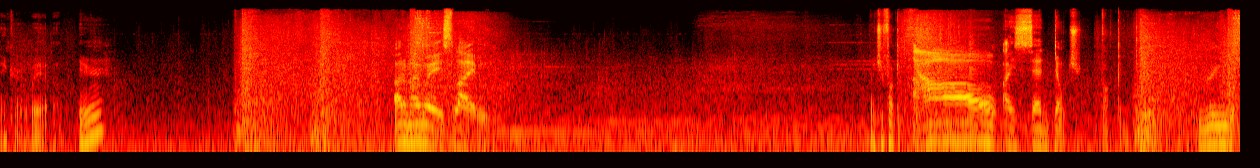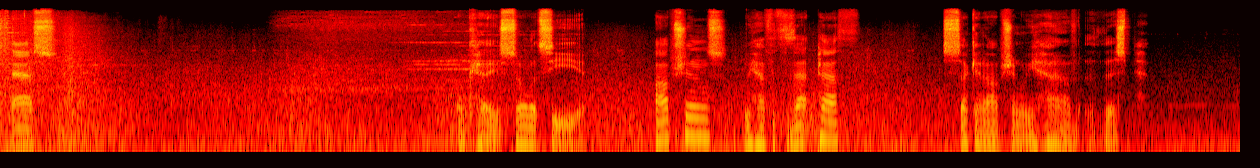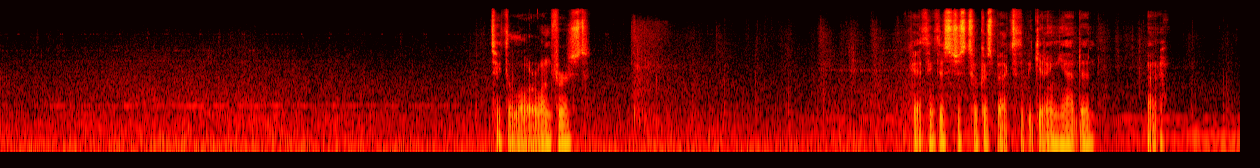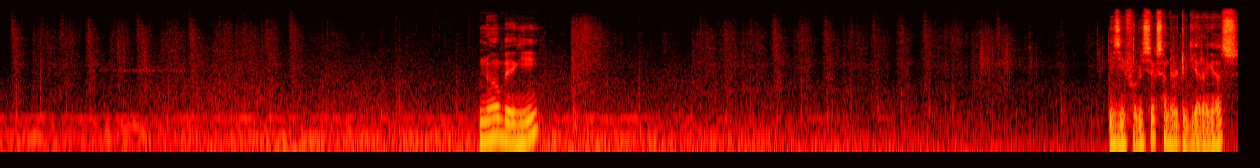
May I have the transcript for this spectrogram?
Make our way up here. Out of my way, slime. Don't you fucking- Ow! I said don't you fucking do it. Rude ass. Okay, so let's see. Options, we have that path. Second option, we have this path. Take the lower one first. Okay, I think this just took us back to the beginning. Yeah, it did. Okay. No biggie. Easy 4600 to get, I guess.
